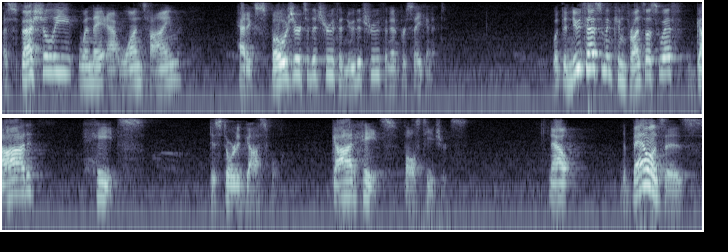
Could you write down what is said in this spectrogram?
especially when they at one time had exposure to the truth and knew the truth and had forsaken it. What the New Testament confronts us with, God hates distorted gospel. God hates false teachers. Now, the balance is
